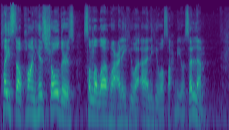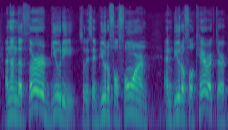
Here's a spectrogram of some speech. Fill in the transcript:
placed upon his shoulders, sallallahu alaihi wa alihi wa sahbihi wasallam. And then the third beauty, so they say beautiful form and beautiful character,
